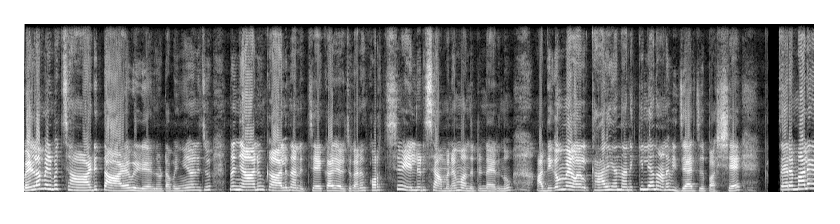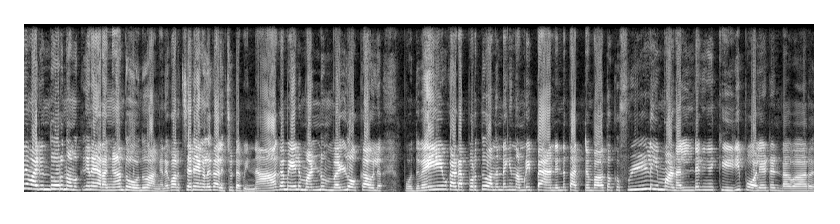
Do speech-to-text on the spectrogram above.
വെള്ളം വരുമ്പോൾ ചാടി താഴെ വീഴുമായിരുന്നു കേട്ടോ. അപ്പം ഞാൻ വിളിച്ചു എന്നാൽ ഞാനും കാൽ നനച്ചേക്കാൻ വിചാരിച്ചു. കാരണം കുറച്ച് വെയിലൊരു ശമനം വന്നിട്ടുണ്ടായിരുന്നു. അധികം വെള്ളം കാൽ ഞാൻ നനയ്ക്കില്ല എന്നാണ് വിചാരിച്ചത്. പക്ഷേ തിരമാല ഇങ്ങനെ വരുംതോറും നമുക്കിങ്ങനെ ഇറങ്ങാൻ തോന്നും. അങ്ങനെ കുറച്ചേരം ഞങ്ങൾ കളിച്ചുട്ടോ. പിന്നെ ആകെ മേൽ മണ്ണും വെള്ളവും ഒക്കെ ആവുമല്ലോ പൊതുവേ ഈ കടപ്പുറത്ത് വന്നിട്ടുണ്ടെങ്കിൽ നമ്മുടെ ഈ പാന്റിന്റെ തറ്റം ഭാഗത്തൊക്കെ ഫുൾ ഈ മണലിന്റെ ഇങ്ങനെ കിഴി പോലെയായിട്ട് ഉണ്ടാവാറ്.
